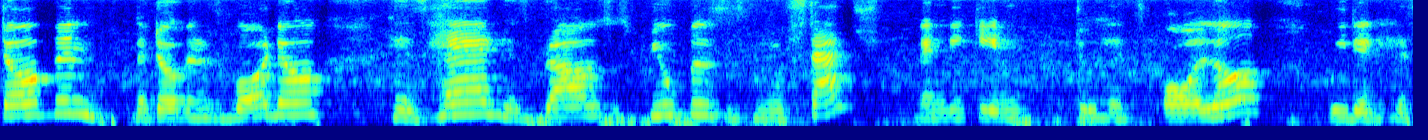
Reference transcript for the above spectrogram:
turban the turban's border his hair, his brows, his pupils, his mustache. Then we came to his collar. We did his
